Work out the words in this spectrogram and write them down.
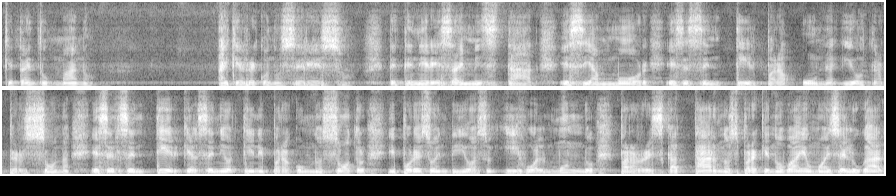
que está en tus manos. Hay que reconocer eso, de tener esa amistad, ese amor, ese sentir para una y otra persona. Es el sentir que el Señor tiene para con nosotros y por eso envió a su Hijo al mundo para rescatarnos, para que no vayamos a ese lugar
